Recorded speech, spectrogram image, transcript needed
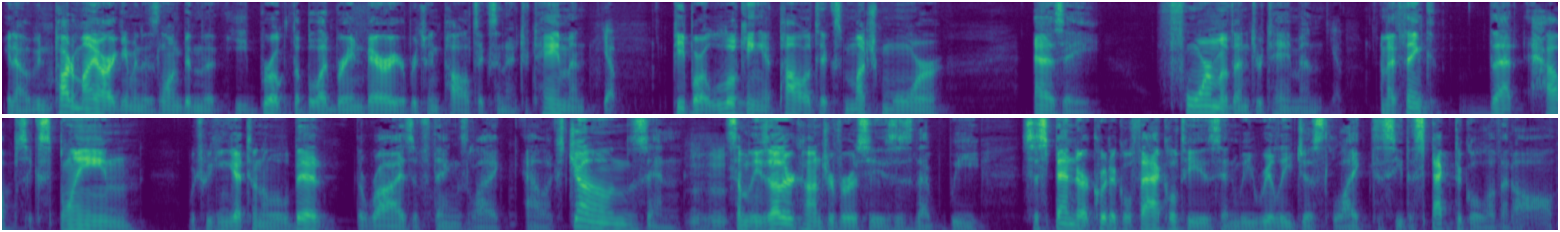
you know, I mean, part of my argument has long been that he broke the blood-brain barrier between politics and entertainment. Yep. People are looking at politics much more as a form of entertainment, yep. and I think that helps explain, which we can get to in a little bit, the rise of things like Alex Jones and mm-hmm. some of these other controversies. Is that we suspend our critical faculties and we really just like to see the spectacle of it all.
